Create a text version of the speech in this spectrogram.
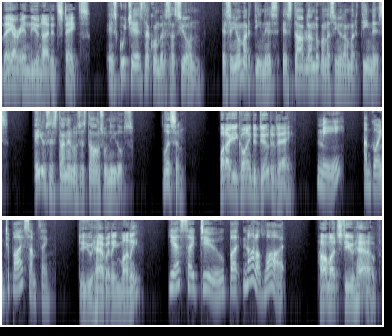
They are in the United States. Escuche esta conversación. El señor Martínez está hablando con la señora Martínez. Ellos están en los Estados Unidos. Listen. What are you going to do today? Me? I'm going to buy something. Do you have any money? Yes, I do, but not a lot. How much do you have?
